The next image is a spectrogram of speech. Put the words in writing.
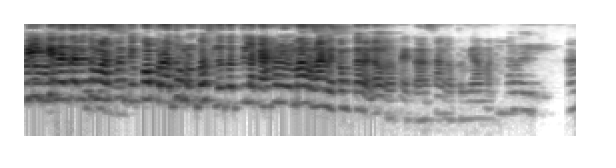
पिंकीनं जरी तुम्हाला सांगते कोपरा धरून बसलं तर तिला काय हाणून मारून आम्ही काम करायला लावणार आहे का? सांगा तुम्ही आम्हाला?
